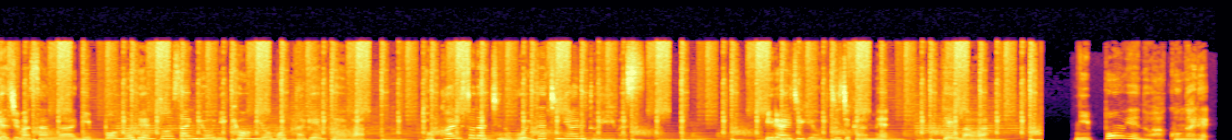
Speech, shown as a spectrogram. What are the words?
矢島さんが日本の伝統産業に興味を持った原点は都会育ちの生い立ちにあるといいます。未来事業1時間目。テーマは日本への憧れ。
